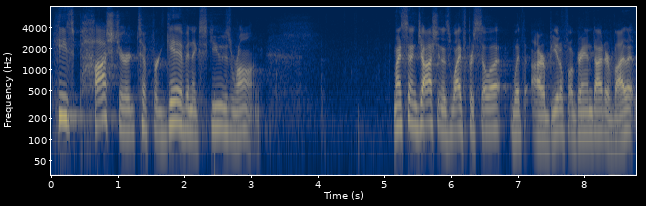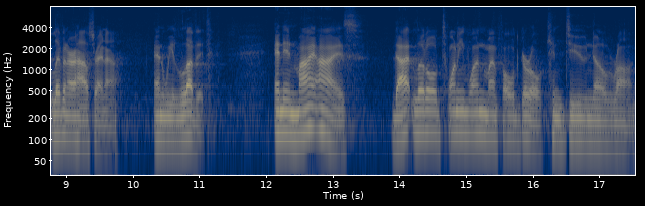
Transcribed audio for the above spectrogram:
He's postured to forgive and excuse wrong. My son Josh and his wife Priscilla, with our beautiful granddaughter Violet, live in our house right now, and we love it. And in my eyes, that little 21 month old girl can do no wrong.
